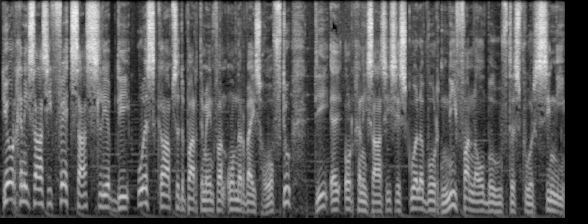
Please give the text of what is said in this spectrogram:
Die organisasie FETSA sleep die Oos-Kaapse Departement van Onderwys hof toe. Die eh, organisasie sê skole word nie van hul behoeftes voorsien nie.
